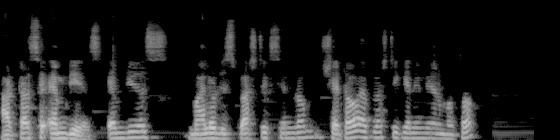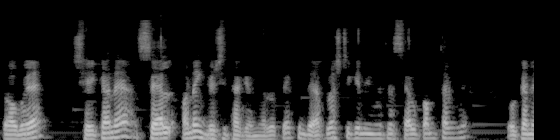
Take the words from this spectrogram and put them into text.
আরটা আছে এমডিএস এমডিএস মাইলোডিসপ্লাস্টিক সিন্ড্রোম সেটাও অ্যাপ্লাস্টিক এনিমিয়ার মতো, তবে সেইখানে সেল অনেক বেশি থাকে মেরোতে, কিন্তু অ্যাপ্লাস্টিক এনিমিয়াতে সেল কম থাকবে, ওখানে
